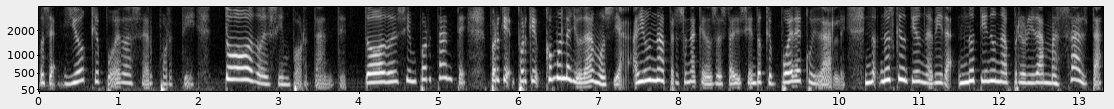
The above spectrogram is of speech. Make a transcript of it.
O sea, yo qué puedo hacer por ti. Todo es importante, todo es importante. Porque, porque ¿cómo le ayudamos? Ya, hay una persona que nos está diciendo que puede cuidarle. No, es que no tiene una vida, no tiene una prioridad más alta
